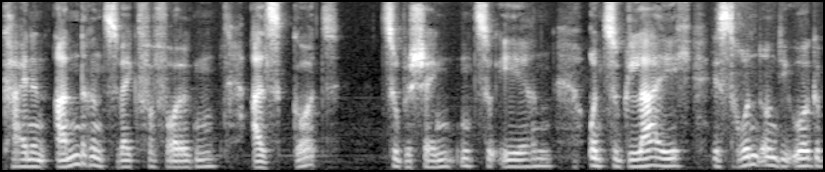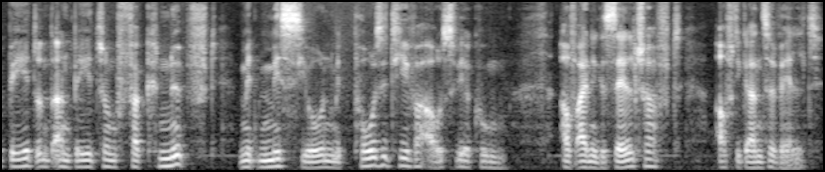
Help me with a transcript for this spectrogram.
keinen anderen Zweck verfolgen, als Gott zu beschenken, zu ehren und zugleich ist rund um die Uhr Gebet und Anbetung verknüpft mit Mission, mit positiver Auswirkung auf eine Gesellschaft, auf die ganze Welt.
